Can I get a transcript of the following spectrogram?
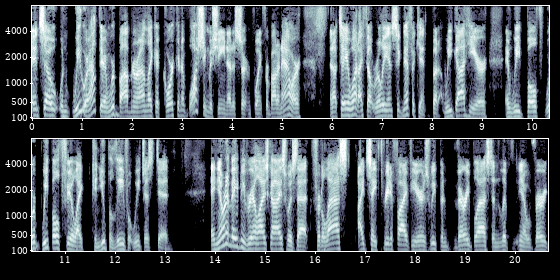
And so when we were out there and we're bobbing around like a cork in a washing machine at a certain point for about an hour. And I'll tell you what, I felt really insignificant, but we got here and we both, we're, we both feel like, can you believe what we just did? And you know what it made me realize, guys, was that for the last, I'd say three to five years, we've been very blessed and lived, you know, very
